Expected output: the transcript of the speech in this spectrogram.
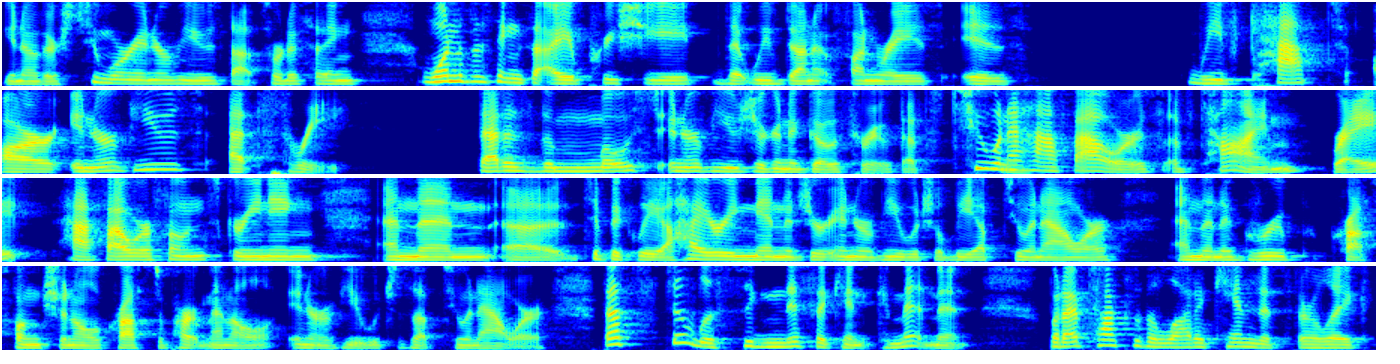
You know, there's two more interviews, that sort of thing. One of the things that I appreciate that we've done at Funraise is we've capped our interviews at three. That is the most interviews you're going to go through. That's two and a hmm. half hours of time, right? Half hour phone screening, and then uh, typically a hiring manager interview, which will be up to an hour, and then a group cross functional, cross departmental interview, which is up to an hour. That's still a significant commitment. But I've talked with a lot of candidates. They're like,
